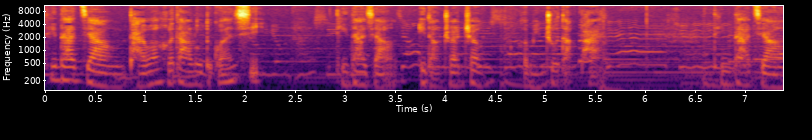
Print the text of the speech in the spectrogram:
听他讲台湾和大陆的关系，听他讲一党专政和民主党派，听他讲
